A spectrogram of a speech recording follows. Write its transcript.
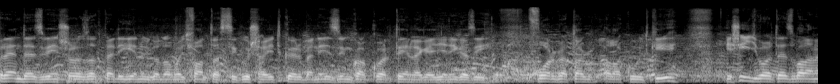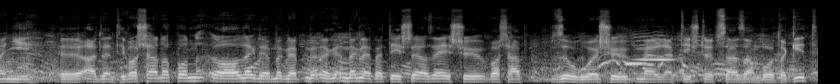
Rendezvénysorozat pedig én úgy gondolom, hogy fantasztikus, ha itt körbenézzünk, akkor tényleg egy ilyen igazi forgatag alakult ki, és így volt ez valamennyi adventi vasárnapon. A legnagyobb meglep- meg- meglepetésre az első vasárnap zógó eső mellett is több százan voltak itt,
